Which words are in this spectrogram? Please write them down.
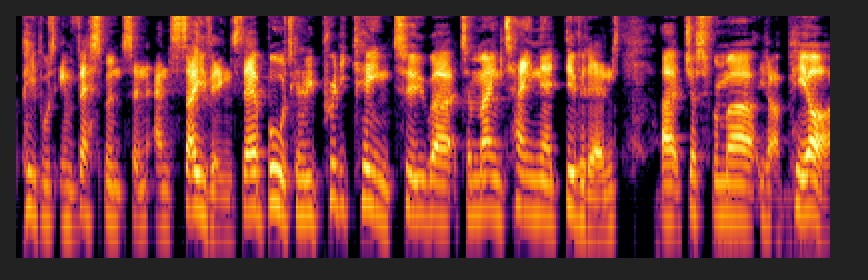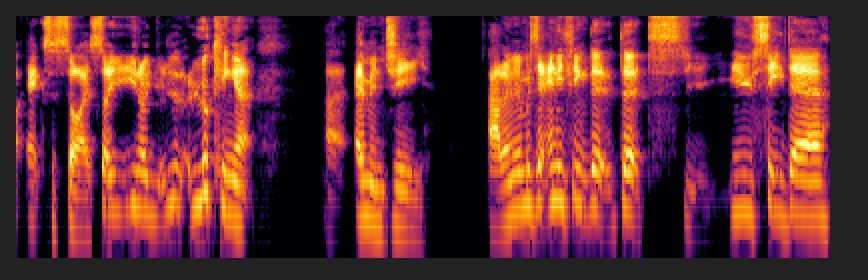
people's investments and, and savings, their board's going to be pretty keen to uh, to maintain their dividend uh, just from a you know a PR exercise. So you know, looking at uh, M&G, Alan? And was there anything that that you see there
